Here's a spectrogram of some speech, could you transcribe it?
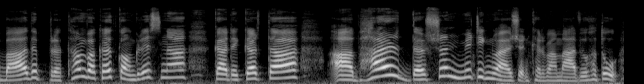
બાદ પ્રથમ વખત કોંગ્રેસના કાર્યકર્તા આભાર દર્શન મિટિંગનું આયોજન કરવામાં આવ્યું હતું.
